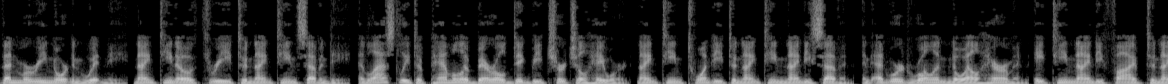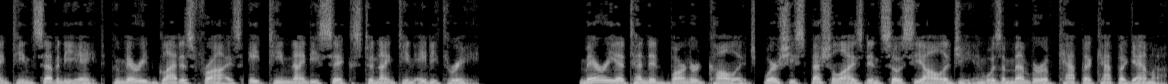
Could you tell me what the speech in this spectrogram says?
then Marie Norton Whitney (1903–1970), and lastly to Pamela Beryl Digby Churchill Hayward (1920–1997), and Edward Roland Noel Harriman (1895–1978), who married Gladys Fries (1890 1986–1983. Mary attended Barnard College, where she specialized in sociology and was a member of Kappa Kappa Gamma.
